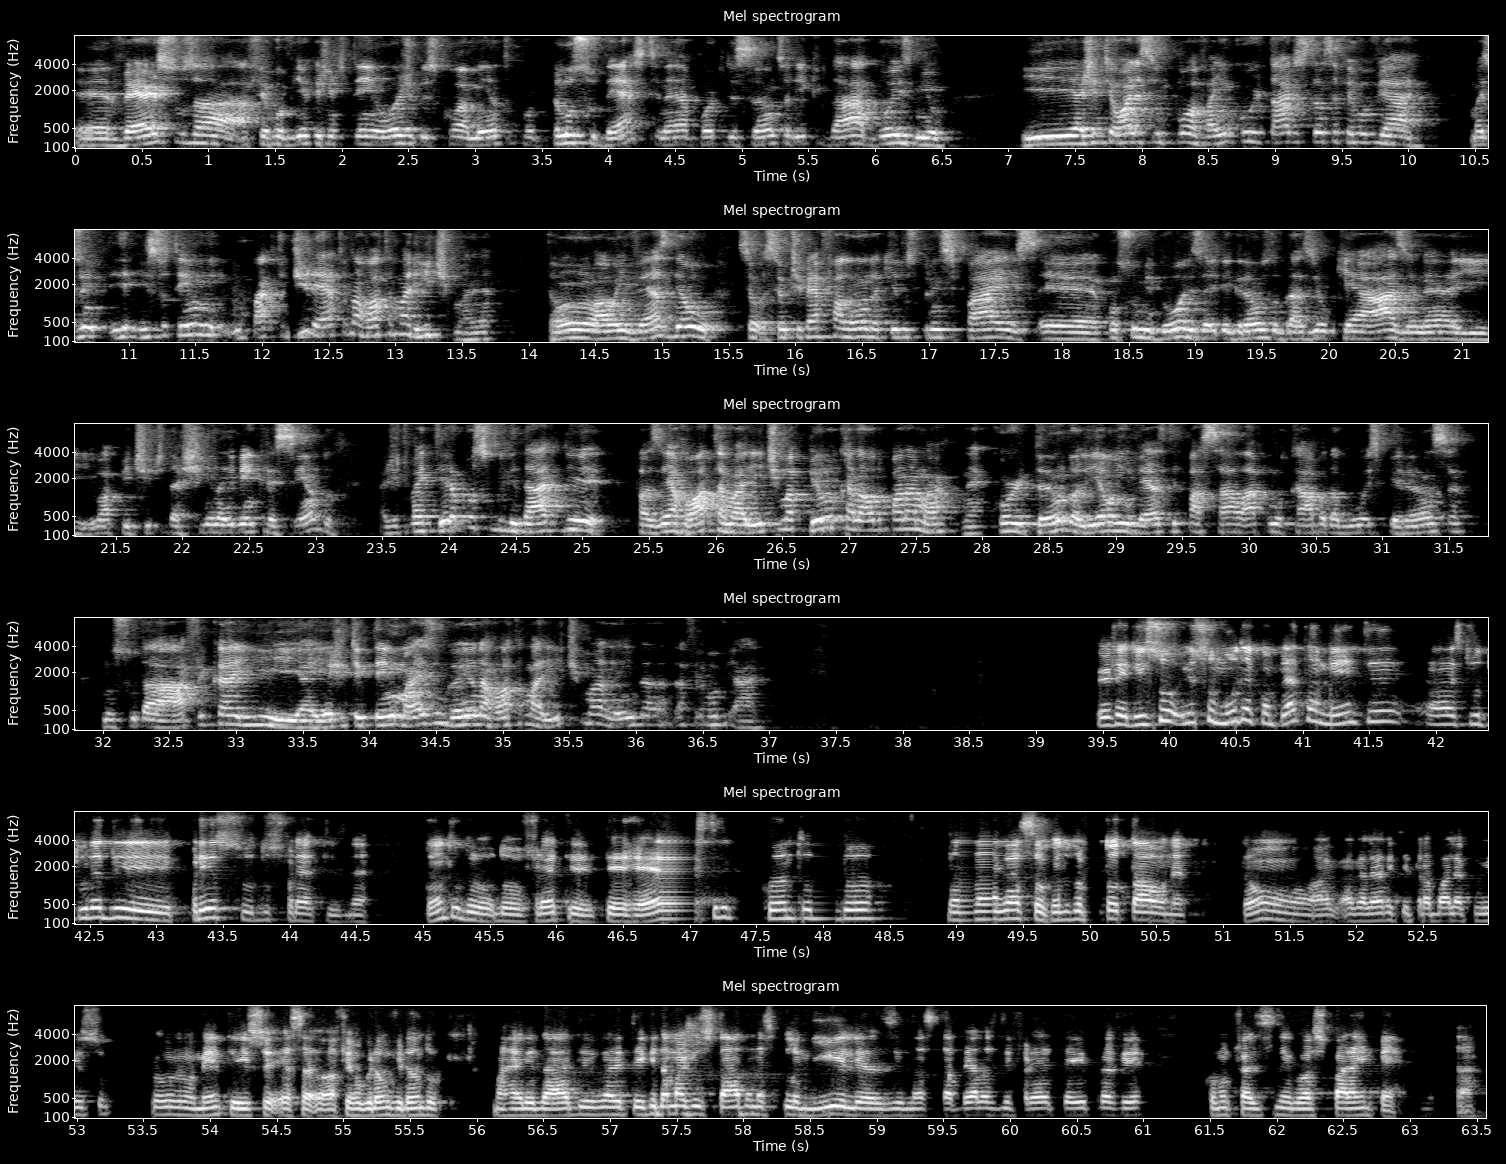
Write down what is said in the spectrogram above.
É, versus a, a, ferrovia que a gente tem hoje do escoamento por, pelo sudeste, né? A Porto de Santos ali que dá dois mil. E a gente olha assim, pô, vai encurtar a distância ferroviária. Mas isso tem um impacto direto na rota marítima, né? Então, ao invés de eu, se eu, estiver falando aqui dos principais é, consumidores aí de grãos do Brasil, que é a Ásia, né, e, o apetite da China aí vem crescendo, a gente vai ter a possibilidade de fazer a rota marítima pelo Canal do Panamá, né, cortando ali ao invés de passar lá pelo Cabo da Boa Esperança, no sul da África, e aí a gente tem mais um ganho na rota marítima além da, da ferroviária. Perfeito. Isso, isso muda completamente a estrutura de preço dos fretes, né? Tanto do, do frete terrestre quanto do, da navegação, quanto do total, né? Então, a, a galera que trabalha com isso, provavelmente, isso, essa, a Ferrogrão virando uma realidade, vai ter que dar uma ajustada nas planilhas e nas tabelas de frete aí para ver como que faz esse negócio parar em pé, tá?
